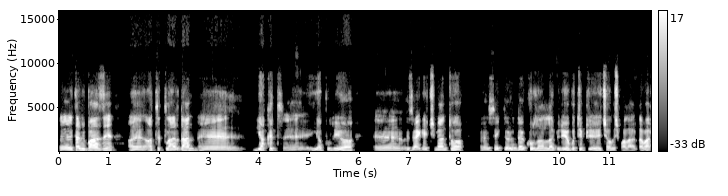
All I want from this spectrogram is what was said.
E, tabii bazı e, atıklardan e, yakıt e, yapılıyor. E, özellikle çimento e, sektöründe kullanılabiliyor. Bu tip e, çalışmalar da var.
